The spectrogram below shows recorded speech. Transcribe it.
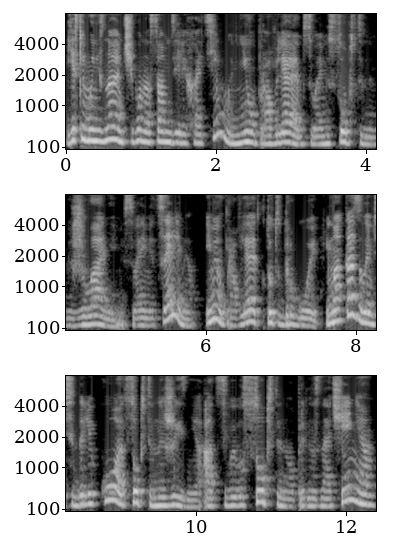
Если мы не знаем, чего на самом деле хотим, мы не управляем своими собственными желаниями, своими целями, ими управляет кто-то другой. И мы оказываемся далеко от собственной жизни, от своего собственного предназначения,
